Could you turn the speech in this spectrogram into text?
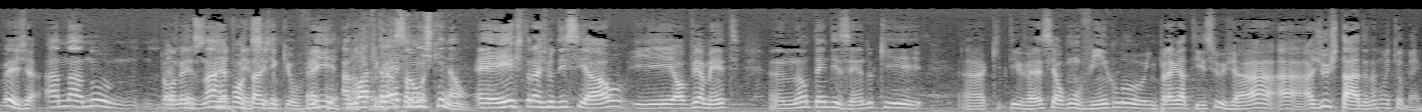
Veja, a, na, no, pelo deve menos ter, na reportagem que eu vi, a notificação diz que não. é extrajudicial e, obviamente, eh, não tem dizendo que, uh, que tivesse algum vínculo empregatício já ajustado, né? Muito bem.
